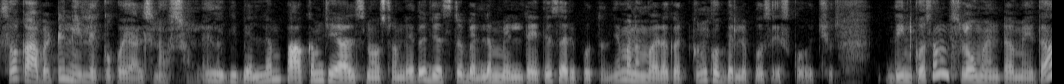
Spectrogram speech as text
సో కాబట్టి నీళ్ళు ఎక్కువ పోయాల్సిన అవసరం లేదు. ఇది బెల్లం పాకం చేయాల్సిన అవసరం లేదు. జస్ట్ బెల్లం మెల్ట్ అయితే సరిపోతుంది. మనం వడగట్టుకుని కొబ్బరిలో పోసేసుకోవచ్చు. దీనికోసం స్లో మంట మీద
